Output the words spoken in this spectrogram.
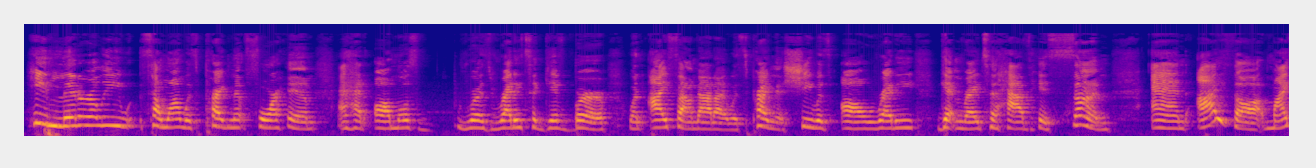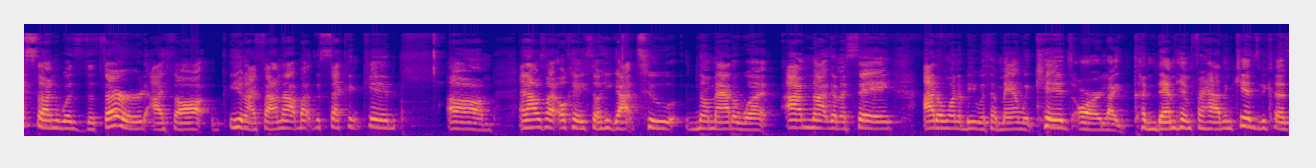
he literally, someone was pregnant for him and had almost was ready to give birth when I found out I was pregnant. She was already getting ready to have his son. And I thought my son was the third. I thought, you know, I found out about the second kid. Um, and I was like, okay, so he got to no matter what. I'm not going to say I don't want to be with a man with kids or like condemn him for having kids because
